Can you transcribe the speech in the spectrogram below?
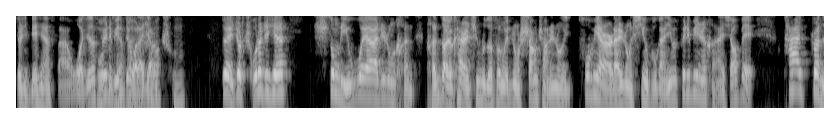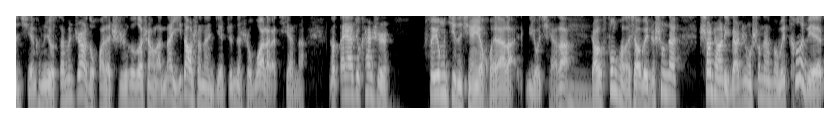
就是你别嫌烦，我觉得菲律宾对我来讲，除对就除了这些。送礼物呀，这种很很早就开始庆祝的氛围，这种商场这种扑面而来这种幸福感，因为菲律宾人很爱消费，他赚的钱可能有三分之二都花在吃吃喝喝上了。那一到圣诞节，真的是我了个天呐，那大家就开始。菲佣寄的钱也回来了，有钱了，然后疯狂的消费。这圣诞商场里边这种圣诞氛围特别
